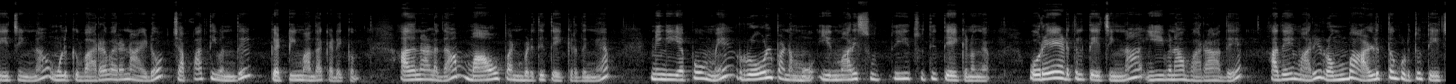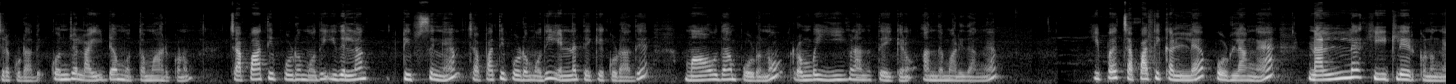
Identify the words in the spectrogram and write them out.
தேய்ச்சிங்கன்னா உங்களுக்கு வர வரன்னு ஆகிடும் சப்பாத்தி வந்து கட்டியமாக தான் கிடைக்கும். அதனால தான் மாவு பயன்படுத்தி தேய்க்கிறதுங்க. நீங்கள் எப்போவுமே ரோல் பண்ணமோ இது மாதிரி சுற்றி சுற்றி தேய்க்கணுங்க. ஒரே இடத்துல தேய்ச்சிங்கன்னா ஈவனாக வராது. அதே மாதிரி ரொம்ப அழுத்தம் கொடுத்தும் தேய்ச்சிடக்கூடாது. கொஞ்சம் லைட்டாக மொத்தமாக இருக்கணும். சப்பாத்தி போடும்போது இதெல்லாம் டிப்ஸுங்க சப்பாத்தி போடும்போது எண்ணெய் தேய்க்கக்கூடாது. மாவு தான் போடணும். ரொம்ப ஈவனாக தான் தேய்க்கணும். அந்த மாதிரி தாங்க. இப்போ சப்பாத்தி கல்லில் போடலாங்க. நல்ல ஹீட்டில் இருக்கணுங்க.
